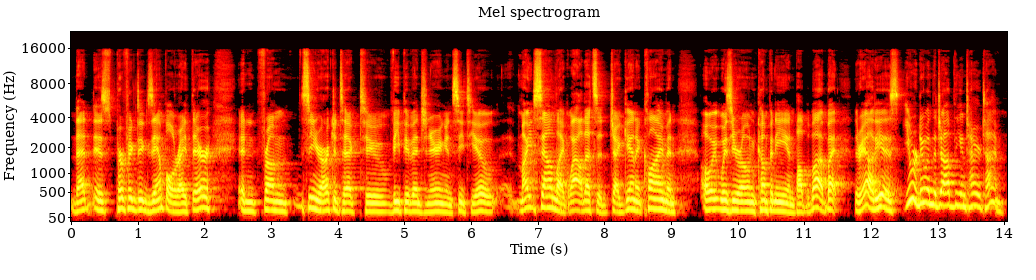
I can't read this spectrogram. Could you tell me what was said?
that is perfect example right there. And from senior architect to VP of engineering and CTO might sound like, wow, that's a gigantic climb. And oh, it was your own company and blah, blah, blah. But the reality is you were doing the job the entire time.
